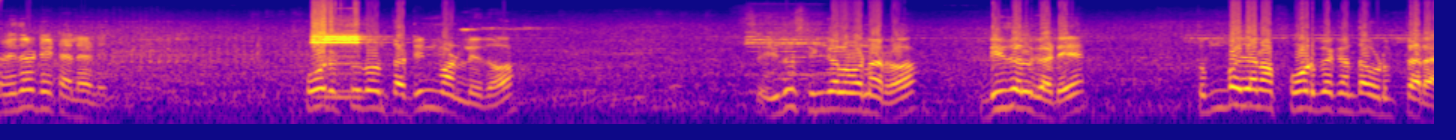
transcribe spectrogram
ಸರ್ ಇದು ಡೀಟೇಲ್ ಹೇಳಿ. Ford two thousand thirteen model ಇದು. ಇದು ಸಿಂಗಲ್ ಓನರು ಡೀಸೆಲ್ ಗಾಡಿ. ತುಂಬ ಜನ ಫೋರ್ಡ್ ಬೇಕಂತ ಹುಡುಕ್ತಾರೆ.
